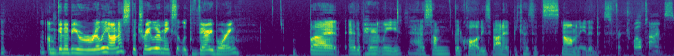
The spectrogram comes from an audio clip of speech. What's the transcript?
I'm gonna be really honest. The trailer makes it look very boring, but it apparently has some good qualities about it because it's nominated. It's for twelve times.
